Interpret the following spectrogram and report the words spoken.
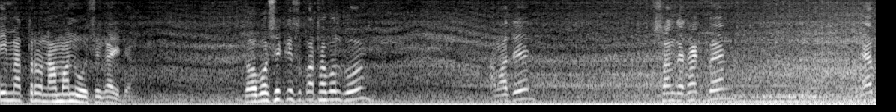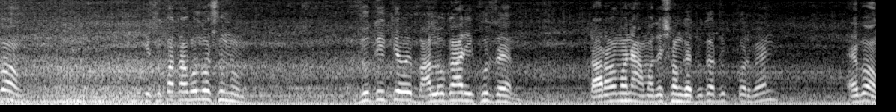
এই মাত্র নামানো হয়েছে গাড়িটা। তো অবশ্যই কিছু কথা বলব। আমাদের সঙ্গে থাকবেন এবং কিছু কথা বলব শুনুন। যদি কেউ ভালো গাড়ি খুঁজেন, তারাও মানে আমাদের সঙ্গে যোগাযোগ করবেন এবং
